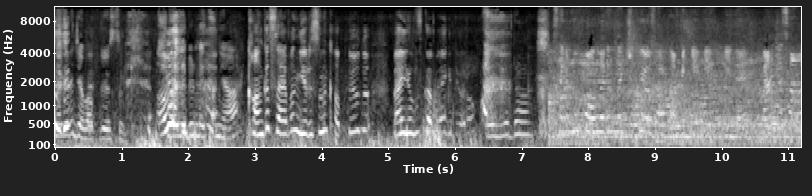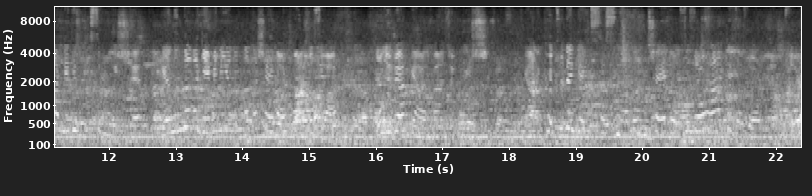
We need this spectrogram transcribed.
ona göre cevaplıyorsun. Ama- Şöyle bir metin ya. kanka sayfanın yarısını kaplıyordu. Ben Yıldız Kafe'ye gidiyorum. Senin bu kollarında çıkıyor zaten bir gemi yine. Bence sen halledeceksin bu işi. Yanında da geminin yanında da şey var, forması var. Olacak yani bence bu iş. Yani kötü de geçse sınavın şey de olsa zor herkese zor yani. Zor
